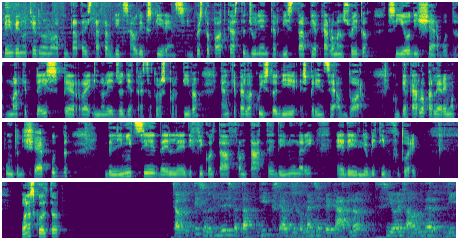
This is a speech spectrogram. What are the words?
Benvenuti ad una nuova puntata di Startup Geeks Audio Experience. In questo podcast Giulia intervista Piercarlo Mansueto, CEO di Sherwood, un marketplace per il noleggio di attrezzatura sportiva e anche per l'acquisto di esperienze outdoor. Con Piercarlo parleremo appunto di Sherwood, degli inizi, delle difficoltà affrontate, dei numeri e degli obiettivi futuri. Buon ascolto! Ciao a tutti, sono Giulia di Startup Geeks e oggi con me c'è Piercarlo, CEO e founder di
